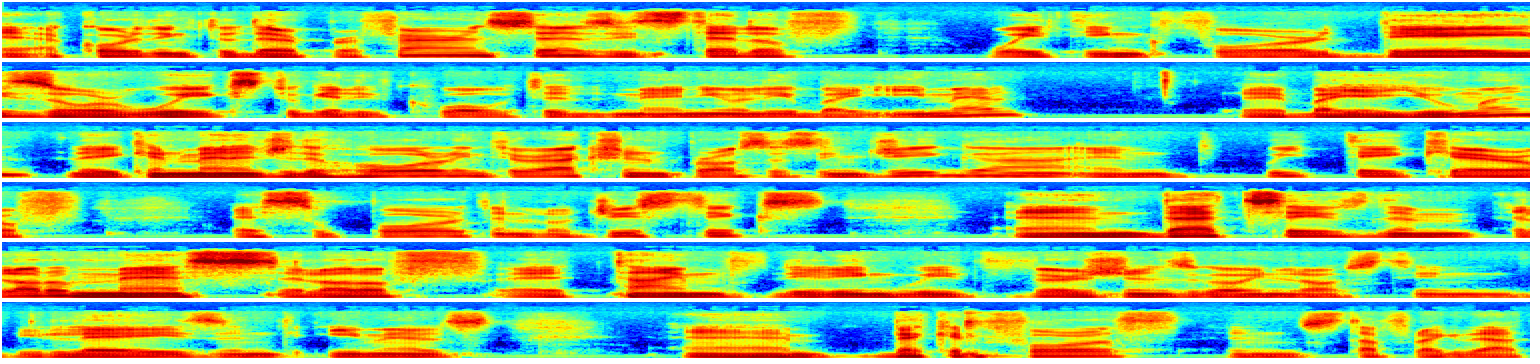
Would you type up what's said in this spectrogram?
according to their preferences instead of waiting for days or weeks to get it quoted manually by email by a human. They can manage the whole interaction process in Jiga, and we take care of support and logistics and that saves them a lot of mess a lot of uh, time of dealing with versions going lost in delays and emails and back and forth and stuff like that.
